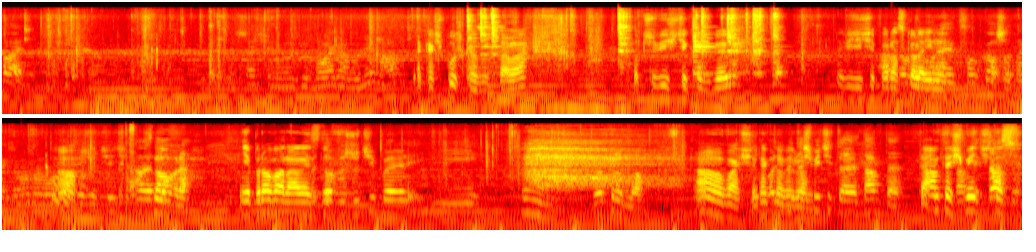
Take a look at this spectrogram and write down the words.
Fajnie. Nie ma. Jakaś puszka została. Oczywiście ktoś był. Widzicie po raz kolejny. Są kosze, także można O. było wyrzucić. Ale Znów. dobra, Nie browar, ale my to znów. wyrzucimy i... No trudno. O właśnie, tak to Wolimy te wygląda. śmieci te tamte. Tamte śmieci to, czasów.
